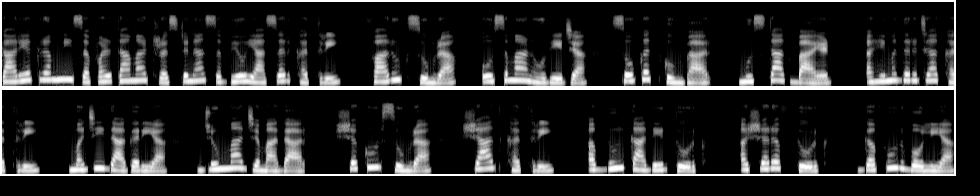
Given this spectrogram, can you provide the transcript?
કાર્યક્રમની સફળતામાં ટ્રસ્ટના સભ્યો યાસર ખત્રી, ફારૂક સુમરા ઓસમાણ ઓઢેજા, સોકત કુંભાર, મુસ્તાક બાયડ અહેમદરજા ખત્રી, મજીદ આગરિયા જુમ્મા જમાદાર, શકુર સુમરા, શાદ ખત્રી, અબ્દુલ કાદિર તુર્ક, અશરફ તુર્ક, ગફૂર બોલિયા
